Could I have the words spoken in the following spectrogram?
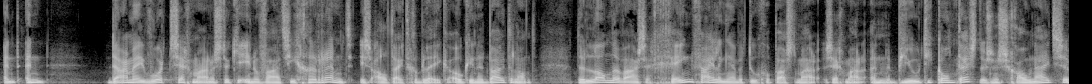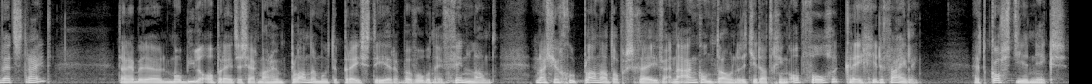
En, en daarmee wordt zeg maar een stukje innovatie geremd, is altijd gebleken, ook in het buitenland. De landen waar ze geen veiling hebben toegepast, maar zeg maar een beauty contest, dus een schoonheidswedstrijd. Daar hebben de mobiele operators zeg maar hun plannen moeten presenteren, bijvoorbeeld in Finland. En als je een goed plan had opgeschreven en aan kon tonen dat je dat ging opvolgen, kreeg je de veiling. Het kostte je niks.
